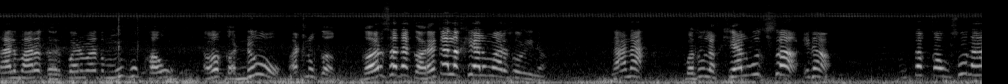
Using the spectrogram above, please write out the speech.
કાલે મારા ઘર પરમાં તો હું શું ખાવું હવે કંઢું આટલું ઘર ઘર સાથે ઘરે કાંઈ લખી આલું મારા છોડીને ના ના બધું લખેલું જ છે એને. હું તો કહું છું ને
